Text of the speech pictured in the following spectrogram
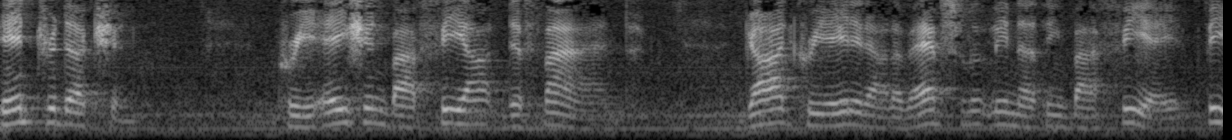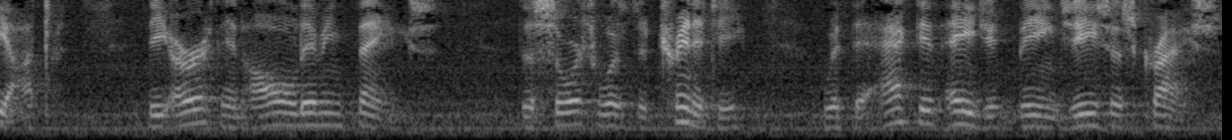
Introduction. Creation by fiat defined. God created out of absolutely nothing by fiat the earth and all living things. The source was the Trinity with the active agent being Jesus Christ.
